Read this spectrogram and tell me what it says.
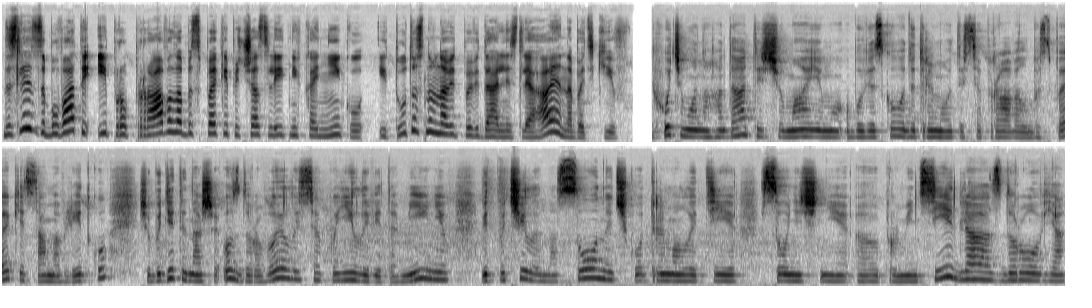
Не слід забувати і про правила безпеки під час літніх канікул. І тут основна відповідальність лягає на батьків. Хочемо нагадати, що маємо обов'язково дотримуватися правил безпеки саме влітку, щоб діти наші оздоровилися, поїли вітамінів, відпочили на сонечку, отримали ті сонячні е, промінці для здоров'я.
